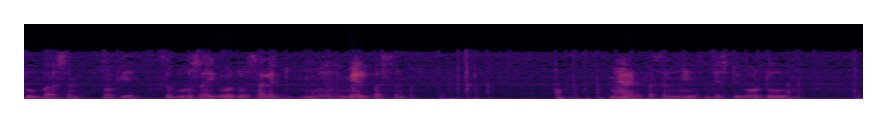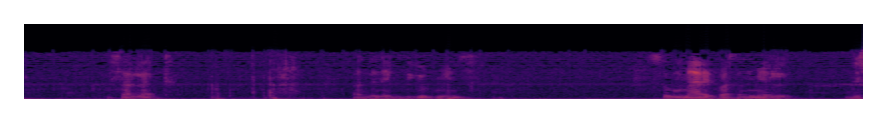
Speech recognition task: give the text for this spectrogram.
two person okay. Suppose I go to select uh, male person married person means just to go to select and then execute means so married person male this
